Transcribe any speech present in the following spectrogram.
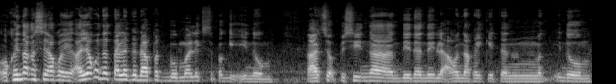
okay na kasi ako eh. Ayaw ko na talaga dapat bumalik sa pag-iinom. Kahit sa opisina, hindi na nila ako nakikita nung mag-inom.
